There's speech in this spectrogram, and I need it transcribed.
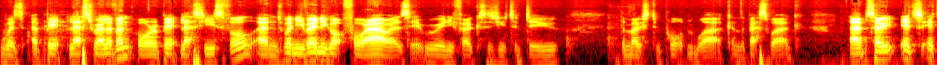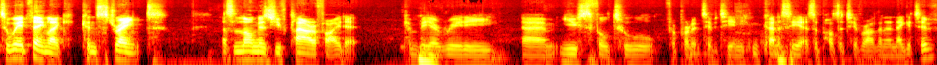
was a bit less relevant or a bit less useful. And when you've only got four hours, it really focuses you to do the most important work and the best work. Um, so it's it's a weird thing. Like constraint, as long as you've clarified it, can be a really um, useful tool for productivity, and you can kind of see it as a positive rather than a negative.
